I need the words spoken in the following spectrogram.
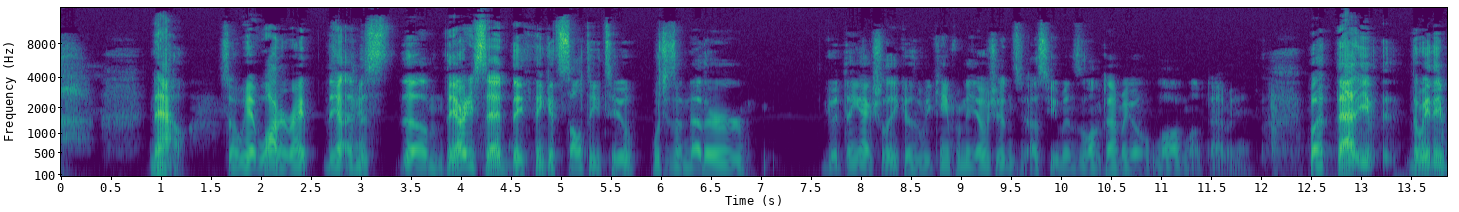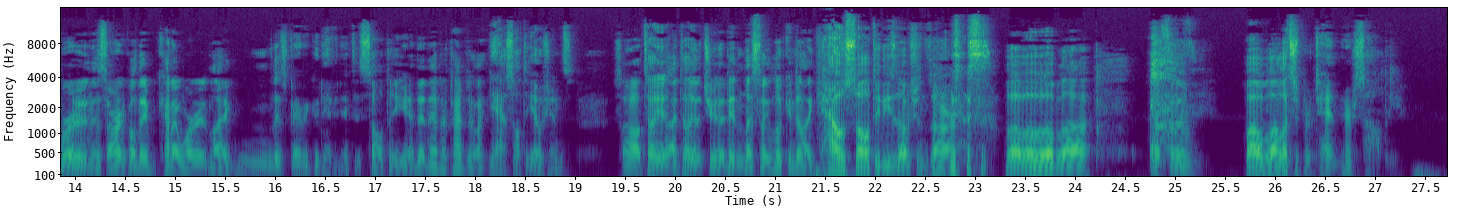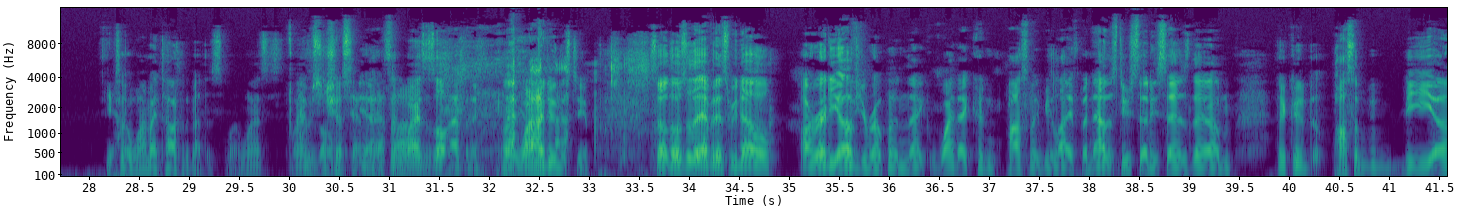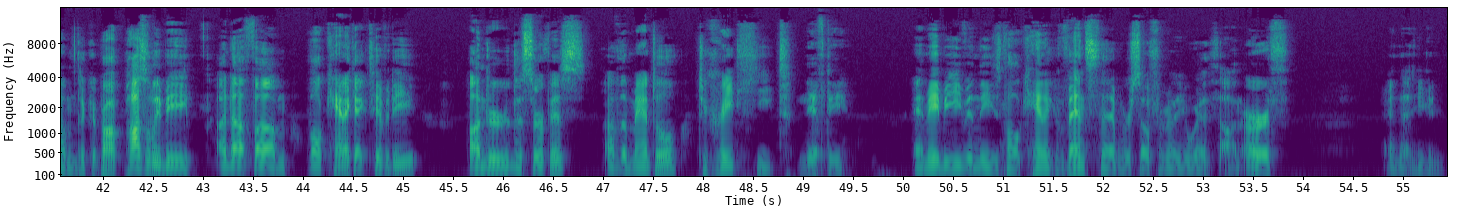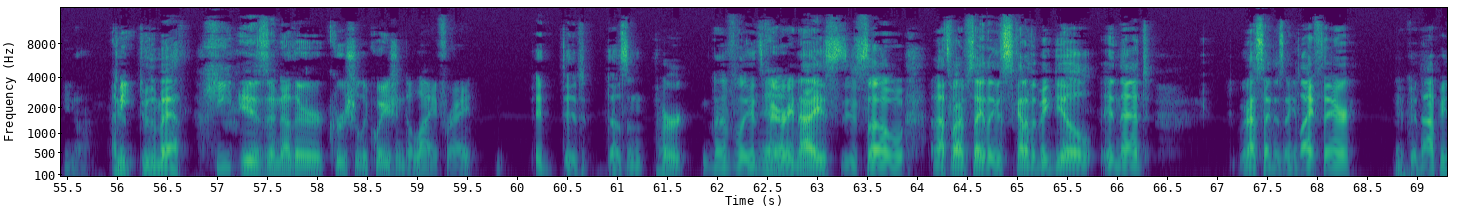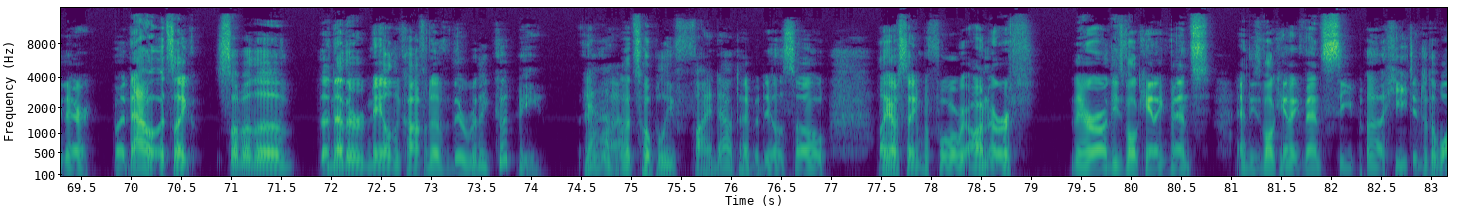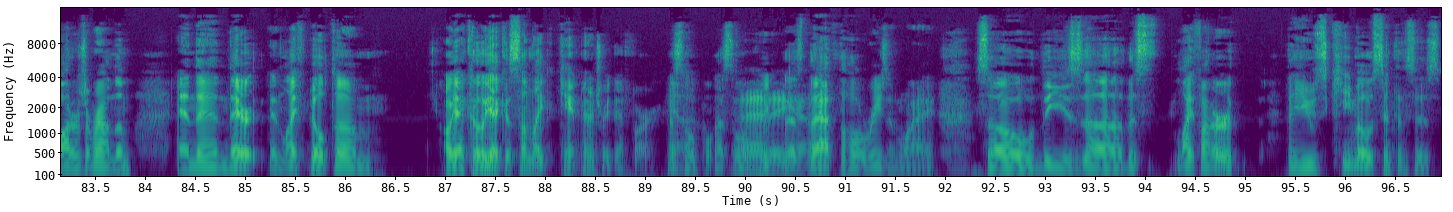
Now, so we have water, right? They, Okay. And this, um, they already said they think it's salty too, which is another good thing actually, because we came from the oceans, us humans, a long time ago, long, long time ago. But that, the way they worded it in this article, they kind of worded like, mm, "There's very good evidence it's salty," and then the other times they're like, "Yeah, salty oceans." So I'll tell you, I'll tell you the truth. I didn't necessarily look into like how salty these oceans are, blah blah blah blah. But for the blah blah blah, let's just pretend they're salty. Yeah. So why am I talking about this? Why, why is this? Why I is was this all, just yeah? It's like why is this all happening? Like, why am I doing this to you? So those are the evidence we know already of Europa and like why that couldn't possibly be life. But now this new study says that um, there could possibly be um, there could po- possibly be enough um, volcanic activity under the surface of the mantle to create heat Nifty. and maybe even these volcanic vents that we're so familiar with on Earth. And that you could, you know, I mean- do the math. Heat is another crucial equation to life, right? It it doesn't hurt. Definitely, it's Yeah. very nice. So that's why I'm saying like this is kind of a big deal in that we're not saying there's any life there. There could not be there, but now it's like some of the another nail in the coffin of there really could be. And we'll- Yeah. let's hopefully find out type of deal. So, like I was saying before, we're on Earth. There are these volcanic vents, and these volcanic vents seep uh, heat into the waters around them, and then there and life built. Um, oh yeah, cause, yeah, because sunlight can't penetrate that far. That's Yeah. the whole. po- That's the whole. Yeah, you that's go. that's the whole reason why. So these uh this life on Earth, they use chemosynthesis.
